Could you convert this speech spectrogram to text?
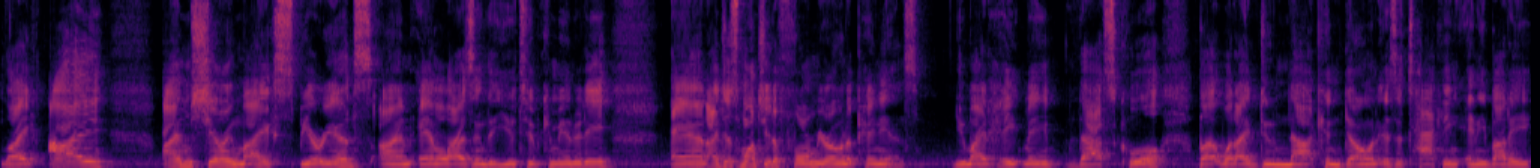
like I, I'm sharing my experience, I'm analyzing the YouTube community, and I just want you to form your own opinions. You might hate me, that's cool, but what I do not condone is attacking anybody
